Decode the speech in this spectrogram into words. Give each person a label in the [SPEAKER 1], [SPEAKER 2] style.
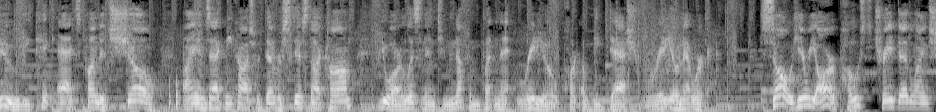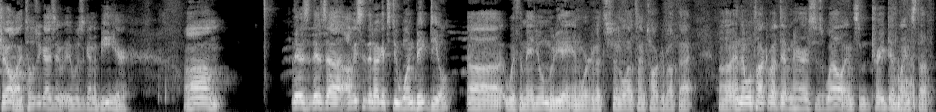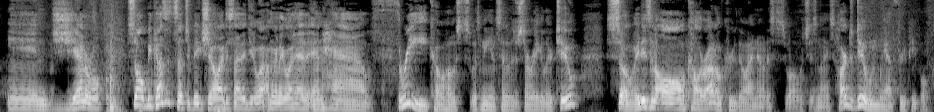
[SPEAKER 1] To the Pickaxe Pundit Show. I am Zach Mikash with DenverStiffs.com. You are listening to Nothing But Net Radio, part of the Dash Radio Network. So here we are, post trade deadline show. I told you guys it, it was going to be here. Um, there's there's uh, obviously the Nuggets do one big deal uh, with Emmanuel Mudiay, and we're going to spend a lot of time talking about that. Uh, and then we'll talk about Devin Harris as well and some trade deadline stuff in general. So, because it's such a big show, I decided, you know what, I'm going to go ahead and have three co hosts with me instead of just our regular two. So, it is an all Colorado crew, though, I noticed as well, which is nice. Hard to do when we have three people.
